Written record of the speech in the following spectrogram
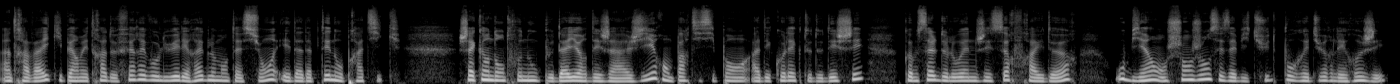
Un travail qui permettra de faire évoluer les réglementations et d'adapter nos pratiques. Chacun d'entre nous peut d'ailleurs déjà agir en participant à des collectes de déchets comme celle de l'ONG Surfrider ou bien en changeant ses habitudes pour réduire les rejets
